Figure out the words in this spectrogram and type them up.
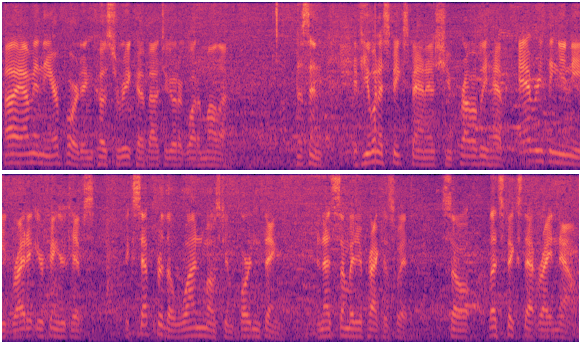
Hi, I'm in the airport in Costa Rica about to go to Guatemala. Listen, if you want to speak Spanish, you probably have everything you need right at your fingertips, except for the one most important thing, and that's somebody to practice with. So let's fix that right now.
